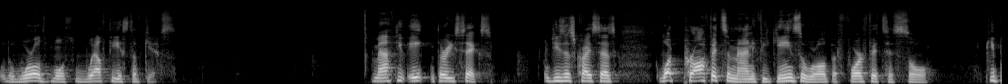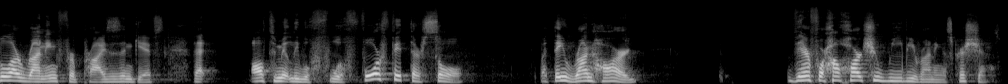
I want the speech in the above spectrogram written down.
the world's most wealthiest of gifts. Matthew 8 and 36, Jesus Christ says, What profits a man if he gains the world but forfeits his soul? People are running for prizes and gifts that ultimately will, will forfeit their soul, but they run hard. Therefore, how hard should we be running as Christians?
